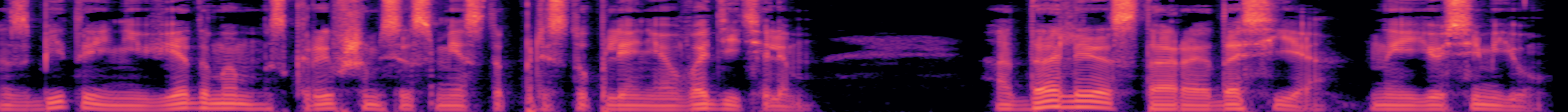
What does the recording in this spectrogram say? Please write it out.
сбитой неведомым, скрывшимся с места преступления водителем – а далее старое досье на ее семью,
